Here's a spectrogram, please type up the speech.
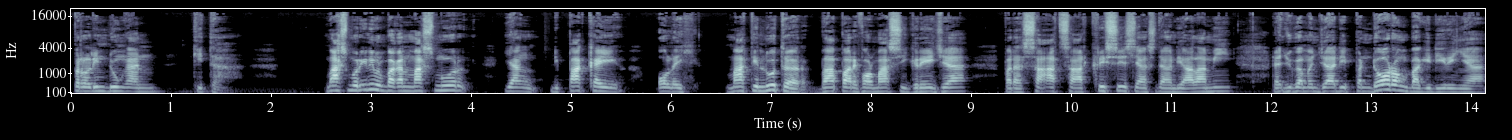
perlindungan kita Mazmur ini merupakan mazmur yang dipakai oleh Martin Luther, Bapak Reformasi Gereja pada saat-saat krisis yang sedang dialami dan juga menjadi pendorong bagi dirinya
